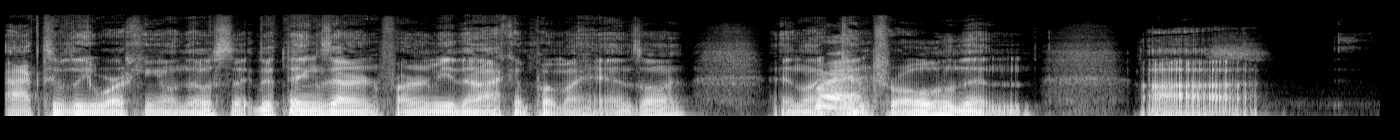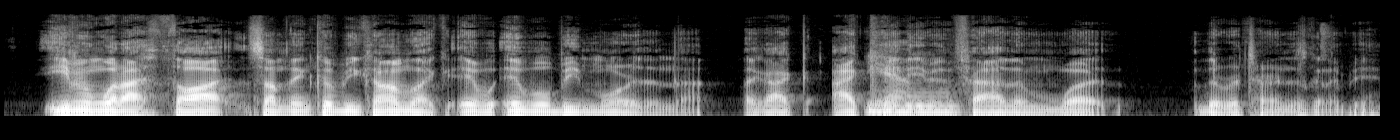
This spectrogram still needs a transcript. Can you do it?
actively working on those th- the things that are in front of me that I can put my hands on and like Right. control, then. Uh, even what I thought something could become, like it, it will be more than that. Like I, I can't Yeah. even fathom what the return is going to be.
